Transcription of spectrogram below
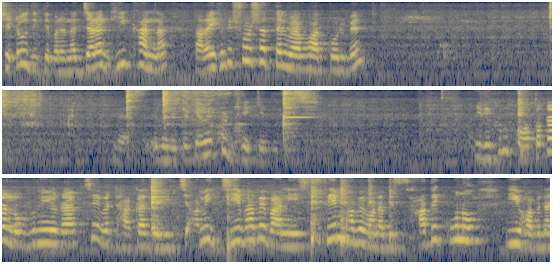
সেটাও দিতে পারেন। আর যারা ঘি খান না, তারা এখানে সরষার তেল ব্যবহার করবেন। ব্যাস, এবার এটাকে আমি একটু ঢেকে দিচ্ছি। এই দেখুন কতটা লোভনীয় রাখছে এবার ঢাকা দিয়ে দিচ্ছে। আমি যেভাবে বানিয়েছি সেমভাবে বানাবে, স্বাদে কোনো ই হবে না।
